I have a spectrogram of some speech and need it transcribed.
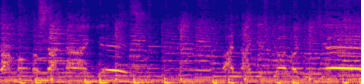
Νιώσα μόνος ανάγκες. Ανάγκες πιο λογικές.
